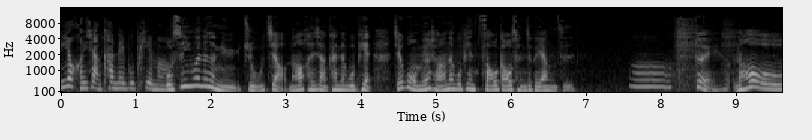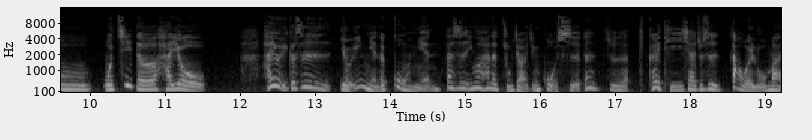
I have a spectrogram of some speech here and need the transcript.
你有很想看那部片吗？我是因为那个女主角，然后很想看那部片，结果我没有想到那部片糟糕成这个样子。嗯，对，然后我记得还有还有一个是有一年的过年，但是因为他的主角已经过世了，但是就是可以提一下，就是大维罗曼。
